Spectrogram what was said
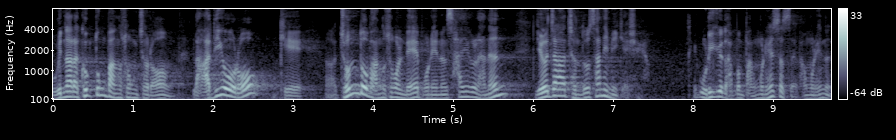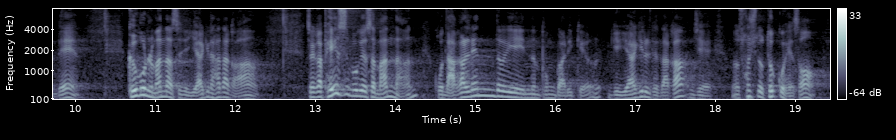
우리나라 극동 방송처럼 라디오로 이렇게 어, 전도 방송을 내보내는 사역을 하는 여자 전도사님이 계셔요. 우리 교회도 한번 방문했었어요. 방문했는데 그분을 만나서 이야기를 하다가 제가 페이스북에서 만난 그 나갈랜드에 있는 분과 이렇게, 이야기를 되다가 이제 소식도 듣고 해서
